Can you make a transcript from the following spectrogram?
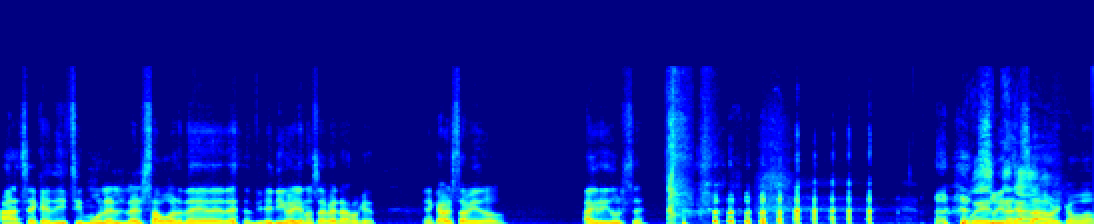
hace que disimule el, el sabor de, de- de- digo, yo no sé, ¿verdad? Porque tiene que haber sabido agridulce. Pues Sweet and mira, sour, como,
